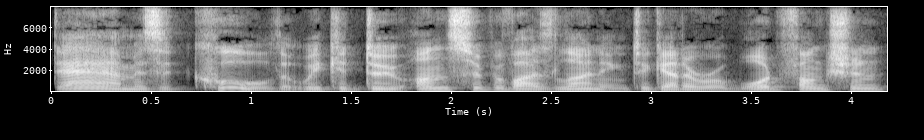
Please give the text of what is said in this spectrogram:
damn is it cool that we could do unsupervised learning to get a reward function,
